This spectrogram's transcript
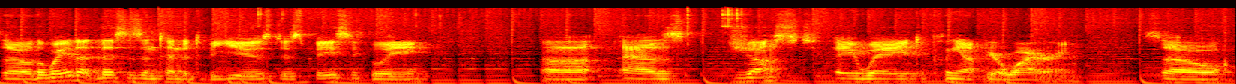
So the way that this is intended to be used is basically uh, as just a way to clean up your wiring. So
